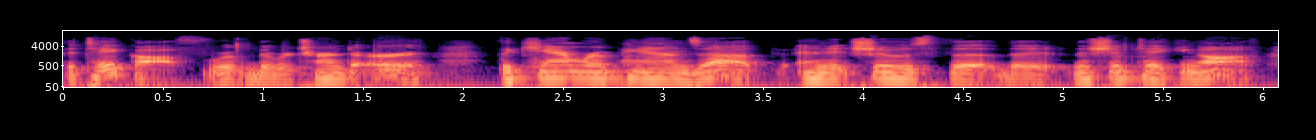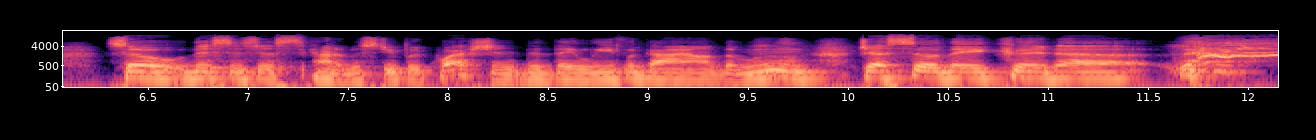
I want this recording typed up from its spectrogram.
the takeoff, the return to Earth. The camera pans up and it shows the, the, the ship taking off. So this is just kind of a stupid question. Did they leave a guy on the moon just so they could uh,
